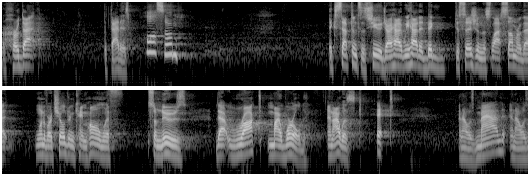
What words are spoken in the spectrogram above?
or heard that, but that is awesome. Acceptance is huge. I had, we had a big decision this last summer that one of our children came home with some news that rocked my world. And I was ticked. And I was mad and I was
